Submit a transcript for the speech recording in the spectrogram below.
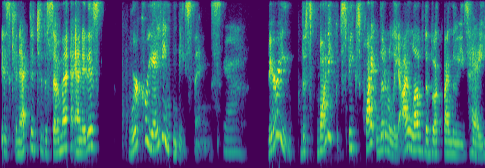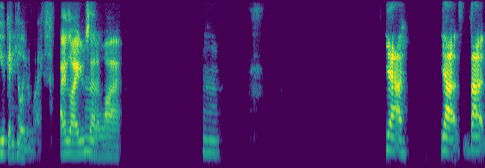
is connected to the soma, and it is we're creating these things. Yeah. Very, this body speaks quite literally. I love the book by Louise Hay. You can heal your life. I, I use Mm. that a lot. Mhm. Yeah. Yeah. That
